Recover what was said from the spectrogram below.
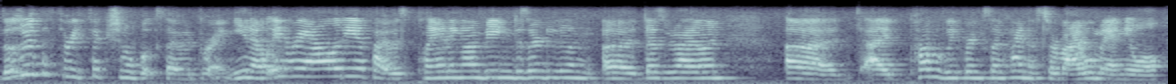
those are the three fictional books I would bring. You know, in reality, if I was planning on being deserted on a desert island, uh, I'd probably bring some kind of survival manual.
